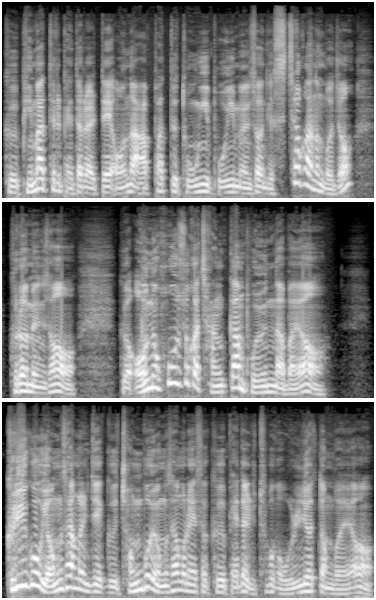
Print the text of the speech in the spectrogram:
그 비마트를 배달할 때 어느 아파트 동이 보이면서 이제 스쳐가는 거죠. 그러면서 그 어느 호수가 잠깐 보였나 봐요. 그리고 영상을 이제 그 정보 영상으로 해서 그 배달 유튜버가 올렸던 거예요.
